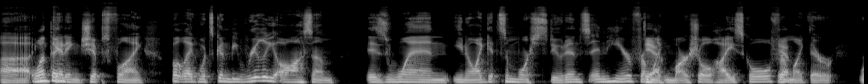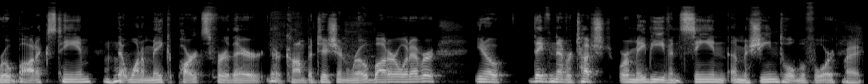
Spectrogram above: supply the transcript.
Uh, One thing- getting chips flying, but like what's going to be really awesome is when you know I get some more students in here from Yeah. like Marshall High School from Yep. like their robotics team Mhm. that want to make parts for their their competition robot or whatever. You know, they've never touched or maybe even seen a machine tool before. Right.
